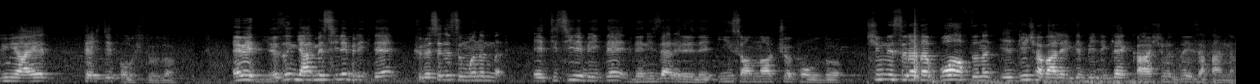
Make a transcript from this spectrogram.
dünyaya tehdit oluşturdu. Evet yazın gelmesiyle birlikte küresel ısınmanın etkisiyle birlikte denizler eridi, insanlar çöp oldu. Şimdi sırada bu haftanın ilginç haberleriyle birlikte karşınızdayız efendim.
